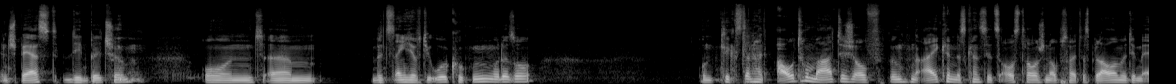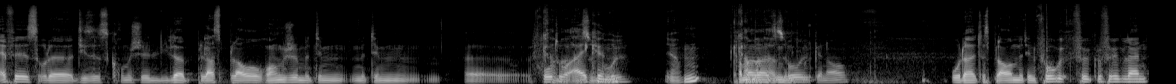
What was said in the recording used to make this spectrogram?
entsperrst den Bildschirm und ähm, willst eigentlich auf die Uhr gucken oder so und klickst dann halt automatisch auf irgendein Icon, das kannst du jetzt austauschen, ob es halt das blaue mit dem F ist oder dieses komische lila, blass, blau, orange mit dem, mit dem äh, Foto-Icon. Kamerasymbol. Ja. Hm? Kamerasymbol, genau. Oder halt das Blaue mit den Vogel, Vögel, Vöglein.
